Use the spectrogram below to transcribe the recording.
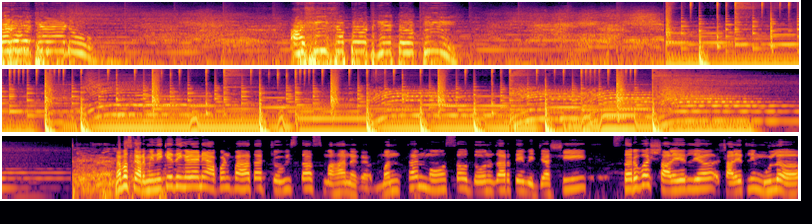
सर्व खेळाडू अशी शपथ घेतो नमस्कार मी निकेत इंगळे आणि आपण पाहतात चोवीस तास महानगर. मंथन महोत्सव दोन हजार तेवीस ज्याशी सर्व शाळेतली शाळेतली मुलं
